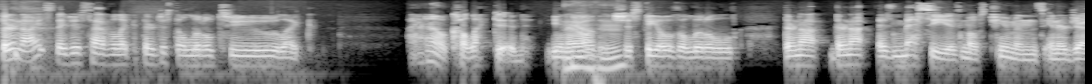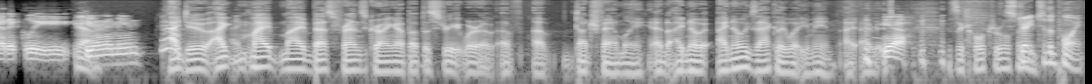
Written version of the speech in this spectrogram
They're nice. They just have like they're just a little too like I don't know collected. You know, Yeah. it just feels a little they're not they're not as messy as most humans energetically. Yeah. Do you know what I mean? I do. I, my my best friends growing up up the street were a, a, a Dutch family, and I know I know exactly what you mean. I, I it's, Yeah. it's a cultural Straight to the point.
